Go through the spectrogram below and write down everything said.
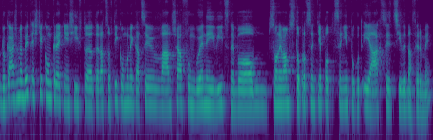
dokážeme být ještě konkrétnější v to, teda co v té komunikaci vám třeba funguje nejvíc, nebo co nemám stoprocentně podcenit, pokud i já chci cílit na firmy?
